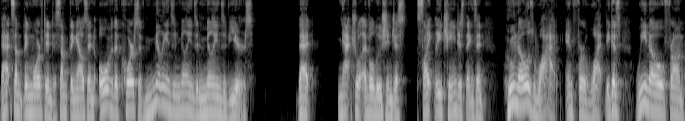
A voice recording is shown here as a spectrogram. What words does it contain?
that something morphed into something else. And over the course of millions and millions and millions of years, that natural evolution just slightly changes things. And who knows why and for what? Because we know from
